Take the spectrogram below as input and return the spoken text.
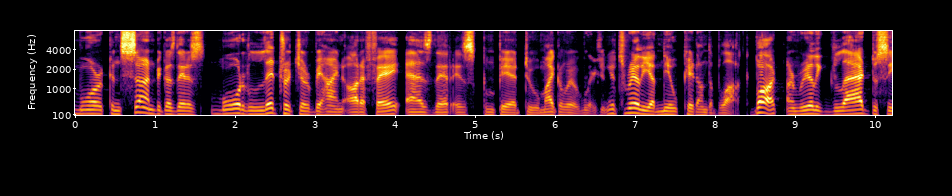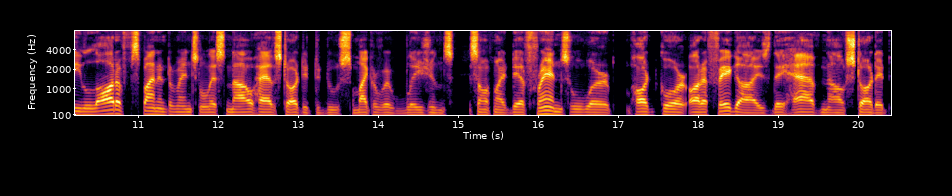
more concerned because there is more literature behind RFA as there is compared to microwave ablation. It's really a new kid on the block. But I'm really glad to see a lot of spine interventionalists now have started to do microwave ablations. Some of my dear friends who were hardcore RFA guys, they have now started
